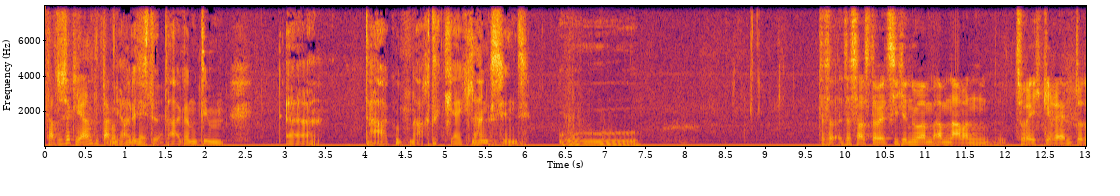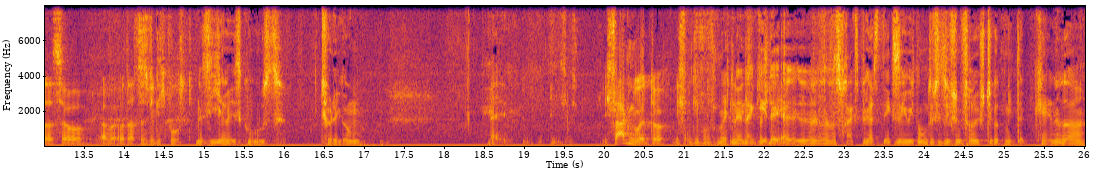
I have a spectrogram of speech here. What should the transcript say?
Kannst du es erklären, die Tag- und ja, das Nachtgleiche? ist der Tag, an dem äh, Tag und Nacht gleich lang sind. Uh. Das, das hast du aber jetzt sicher nur am, am Namen zurechtgereimt oder so. Aber, oder hast du es wirklich gewusst? Na sicher habe ich es gewusst. Entschuldigung. Ich frage nur, du. Ich, ich möchte Nein, nein, verstehen. äh, was fragst du mich als nächstes? Ich will den Unterschied zwischen Frühstück und Mittag kennen oder?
